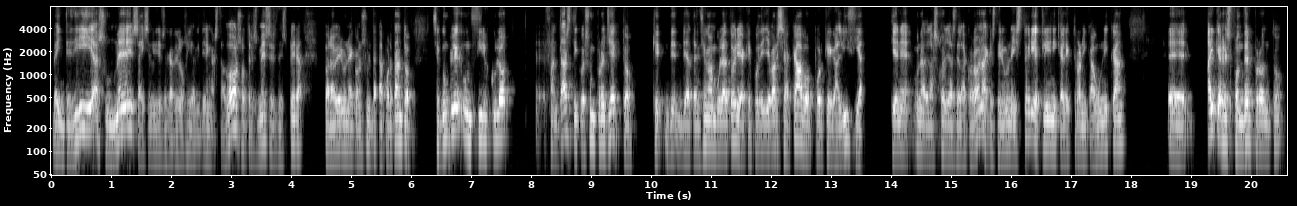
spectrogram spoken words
20 días, un mes. Hay servicios de cardiología que tienen hasta dos o tres meses de espera para ver una consulta. Por tanto, se cumple un círculo eh, fantástico. Es un proyecto de, atención ambulatoria que puede llevarse a cabo porque Galicia tiene una de las joyas de la corona, que es tener una historia clínica electrónica única. Eh, hay que responder pronto,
